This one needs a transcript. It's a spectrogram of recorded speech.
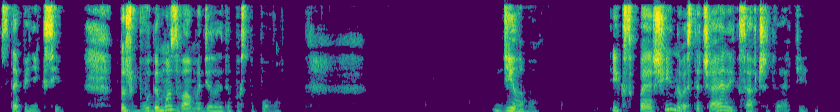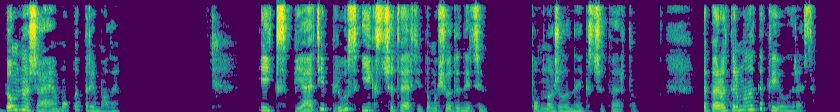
степень іксів. Тож будемо з вами ділити поступово. Ділимо. Х в першій не вистачає х в четвертій. Домножаємо, отримали. х в п'ятій плюс х в четвертій, тому що одиницю помножили на х четверту. Тепер отримали такий вираз.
